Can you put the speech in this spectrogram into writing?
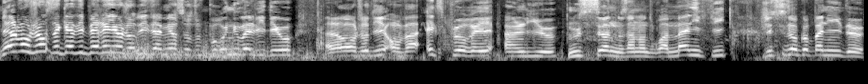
Bien le bonjour, c'est Perry. Aujourd'hui, les amis, on se retrouve pour une nouvelle vidéo. Alors aujourd'hui, on va explorer un lieu. Nous sommes dans un endroit magnifique. Je suis en compagnie de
